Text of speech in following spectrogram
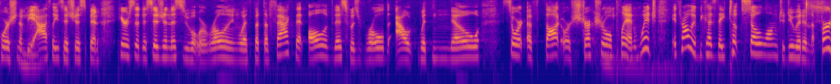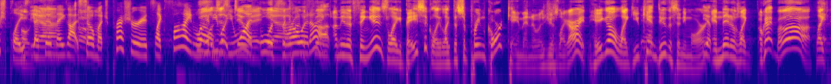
portion of the mm-hmm. athletes. It's just been here's the decision. This is what we're rolling with. But the fact that all of this was rolled out with no sort of thought or structural plan, mm-hmm. which it's probably because they took so long to do it in the first oh, place that yeah. then they got so oh. much pressure. It's like fine, we'll, Well, give you what you want. it, Well, yeah. Throw it up. I mean, the thing is, like, basically, like the Supreme Court came in and was just like, "All right, here you go. Like, you can't do this anymore." Yep. And then it was like, "Okay, blah." like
